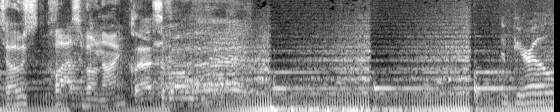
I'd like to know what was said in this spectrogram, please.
Toast, class of 09. Class of 09. The Bureau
